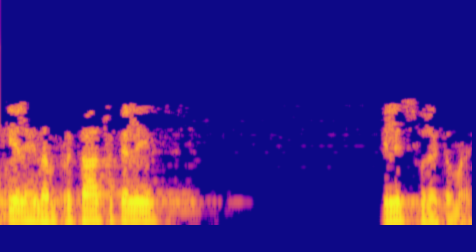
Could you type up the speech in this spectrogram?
කියලා එහෙනම් ප්‍රකාශ කළේ කෙලෙස් වලටමයි.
